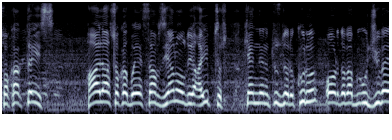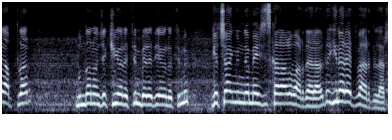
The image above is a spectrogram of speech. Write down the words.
Sokaktayız. Hala sokak bu esnaf ziyan oldu ya ayıptır. Kendinin tuzları kuru. Orada bak bir ucube yaptılar. Bundan önceki yönetim, belediye yönetimi. Geçen günde meclis kararı vardı herhalde. Yine red verdiler.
